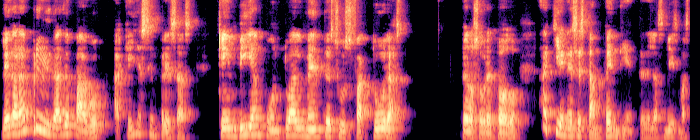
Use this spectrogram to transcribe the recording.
le darán prioridad de pago a aquellas empresas que envían puntualmente sus facturas, pero sobre todo a quienes están pendientes de las mismas.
